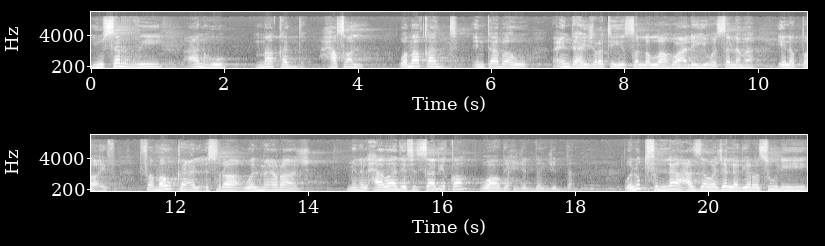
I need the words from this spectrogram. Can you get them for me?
يسري عنه ما قد حصل وما قد انتابه عند هجرته صلى الله عليه وسلم إلى الطائف. فموقع الإسراء والمعراج من الحوادث السابقة واضح جدا جدا. ولطف الله عز وجل برسوله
